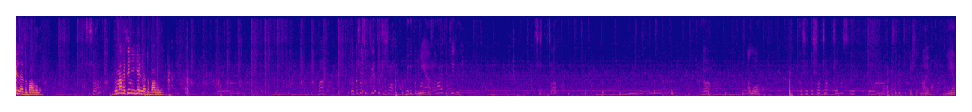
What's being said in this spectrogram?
Єльне добавили. Що, що? В магазині єльне добавили. Мам, тебе щось відкрито, чи що? Я не понимаю, лагає такі. Що, що? Алло, Алло. кажу, ти що, що, що нас ти лагає? Я що знаю? Ні.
